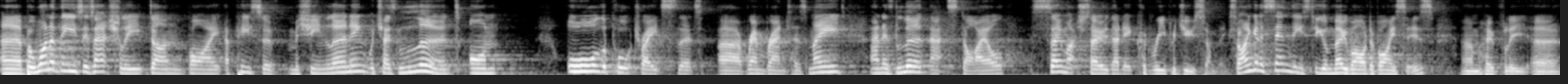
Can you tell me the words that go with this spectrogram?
uh, but one of these is actually done by a piece of machine learning, which has learnt on all the portraits that uh, Rembrandt has made and has learnt that style so much so that it could reproduce something. So I'm going to send these to your mobile devices, um, hopefully, uh, uh,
